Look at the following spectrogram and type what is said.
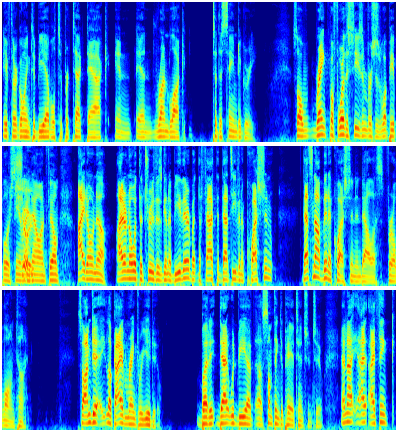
if they're going to be able to protect Dak and and run block to the same degree. So ranked before the season versus what people are seeing Sure. right now on film, I don't know. I don't know what the truth is going to be there, but the fact that that's even a question, that's not been a question in Dallas for a long time. So I'm just look, I haven't ranked where you do, but it, that would be a, a something to pay attention to. And I, I, I think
